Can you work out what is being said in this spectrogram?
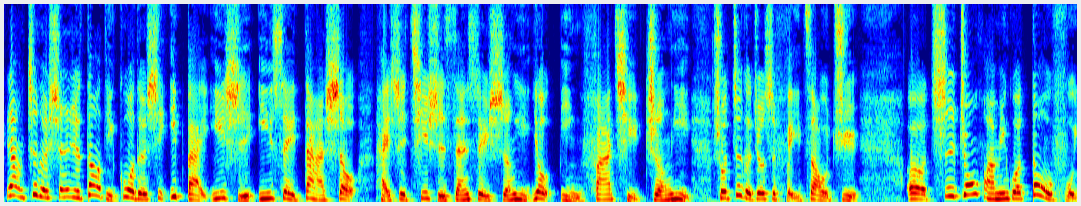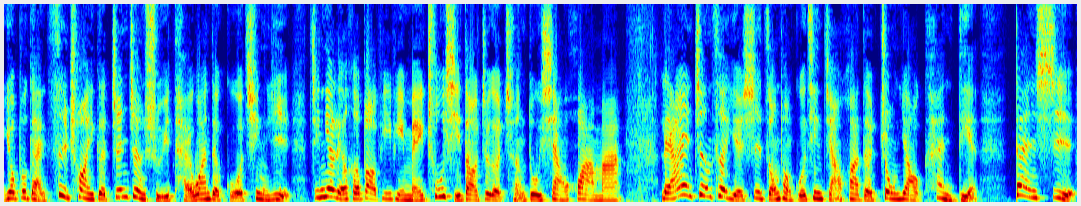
让这个生日到底过的是一百一十一岁大寿，还是七十三岁生日，又引发起争议，说这个就是肥皂剧。呃，吃中华民国豆腐又不敢自创一个真正属于台湾的国庆日。今天联合报批评没出席到这个程度像话吗？两岸政策也是总统国庆讲话的重要看点。点但是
